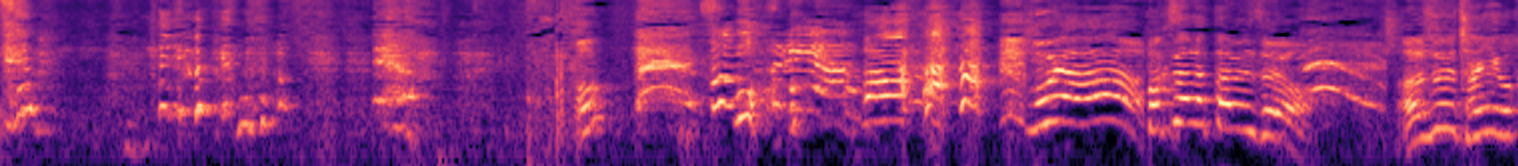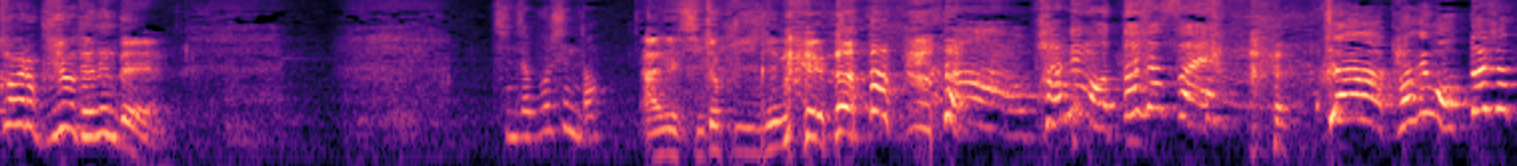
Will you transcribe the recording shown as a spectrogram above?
셋. 어? 선물이야. 뭐야! 박살났다면서요! 아, 저 자기 이거 카메라 부셔도 되는데. 진짜 푸신다? 아니 진짜 부지지 말고. 아, 반응 어떠셨어요? 자, 반응 어떠셨어요?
